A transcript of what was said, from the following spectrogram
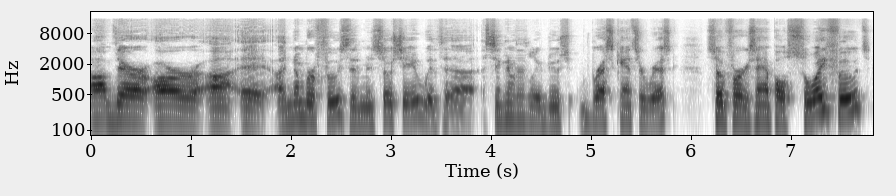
um, there are uh, a, a, number of foods that have been associated with uh, significantly reduced breast cancer risk. So, for example, soy foods,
